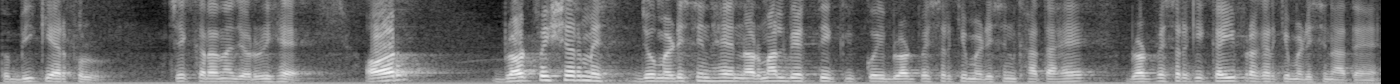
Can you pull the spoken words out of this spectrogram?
तो बी केयरफुल चेक कराना ज़रूरी है। और ब्लड प्रेशर में जो मेडिसिन है, नॉर्मल व्यक्ति कोई ब्लड प्रेशर की मेडिसिन खाता है, ब्लड प्रेशर की कई प्रकार की मेडिसिन आते हैं।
